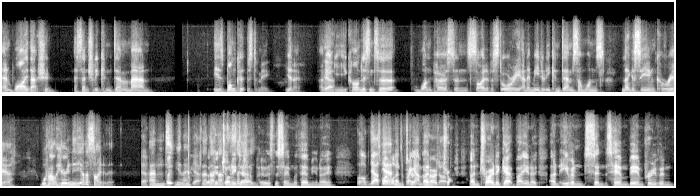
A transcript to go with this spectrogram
and why that should essentially condemn a man is bonkers to me. You know, I Yeah. mean, you can't listen to one person's side of a story and immediately condemn someone's legacy and career without hearing the other side of it. Yeah. And But- you know, yeah. that, Look that- at Johnny essentially- Depp. It was the same with him, you know. Well, yeah, that's why Yeah. I wanted And to bring tr- Amber and Heard up. tr- and trying to get back, you know, and even since him being proven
